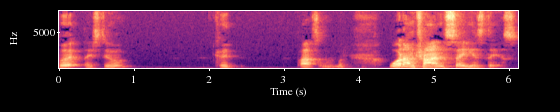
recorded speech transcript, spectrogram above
but they still could possibly. What I'm trying to say is this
